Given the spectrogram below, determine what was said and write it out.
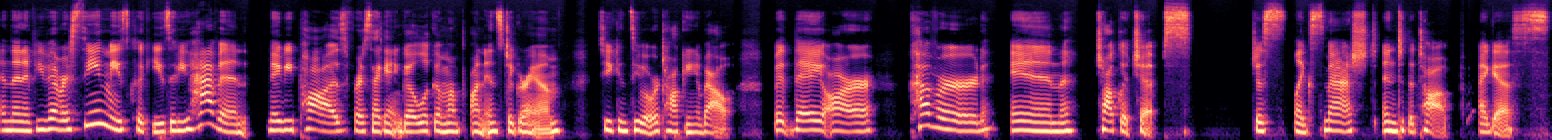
And then, if you've ever seen these cookies, if you haven't, maybe pause for a second and go look them up on Instagram so you can see what we're talking about. But they are covered in chocolate chips, just like smashed into the top, I guess.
